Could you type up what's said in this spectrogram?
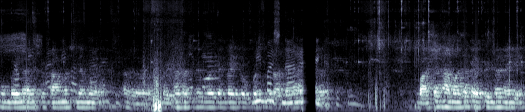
मुंबईला इथं काम असल्यामुळे बैठक असल्यामुळे त्यांना इथं उपस्थित. भाषण हा माझा काही पिंड नाही आहे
